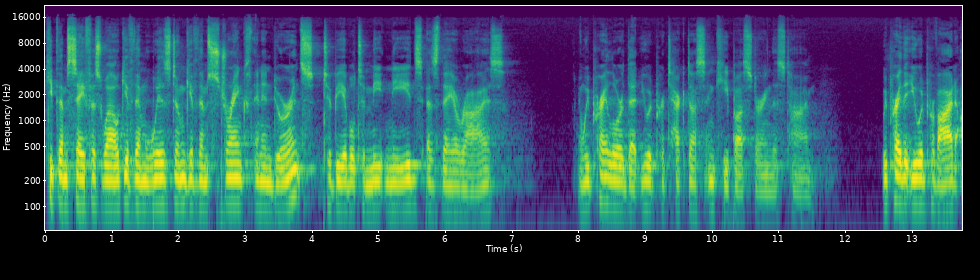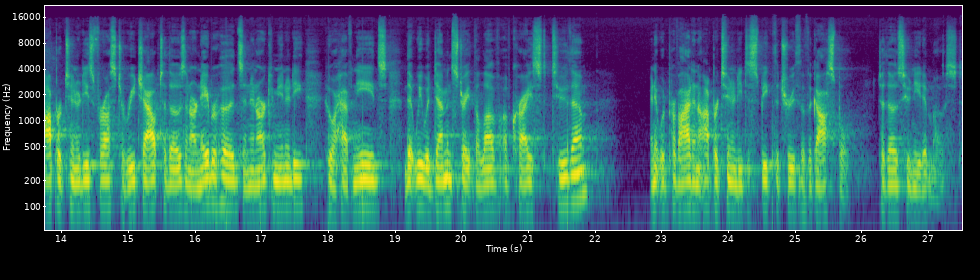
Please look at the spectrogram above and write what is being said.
keep them safe as well, give them wisdom, give them strength and endurance to be able to meet needs as they arise. And we pray, Lord, that you would protect us and keep us during this time. We pray that you would provide opportunities for us to reach out to those in our neighborhoods and in our community who have needs, that we would demonstrate the love of Christ to them, and it would provide an opportunity to speak the truth of the gospel to those who need it most.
